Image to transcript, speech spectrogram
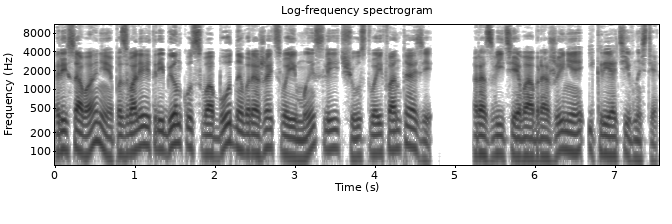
Рисование позволяет ребенку свободно выражать свои мысли, чувства и фантазии, развитие воображения и креативности.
